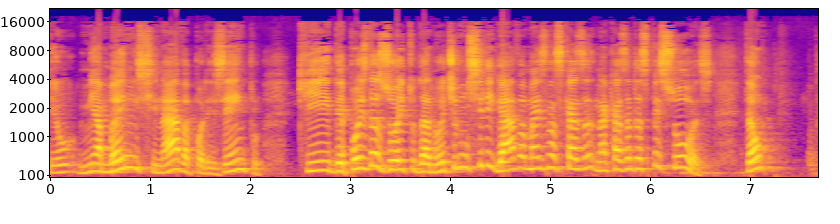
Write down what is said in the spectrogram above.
eu, minha mãe me ensinava, por exemplo, que depois das oito da noite não se ligava mais nas casa, na casa das pessoas. Então,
